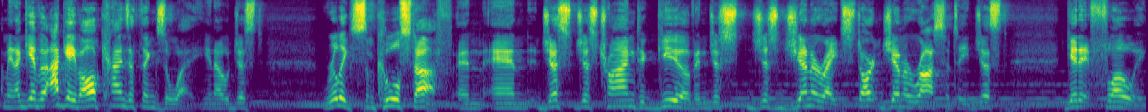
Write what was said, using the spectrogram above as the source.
I mean, I, give, I gave all kinds of things away, you know, just really some cool stuff and, and just, just trying to give and just, just generate, start generosity, just get it flowing.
